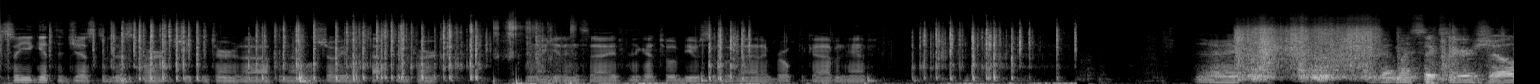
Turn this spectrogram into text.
So you get the gist of this part. She can turn it off and then we'll show you the testing part when I get inside. I got too abusive with that. I broke the cob in half. Alright. I got my six ear shell.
